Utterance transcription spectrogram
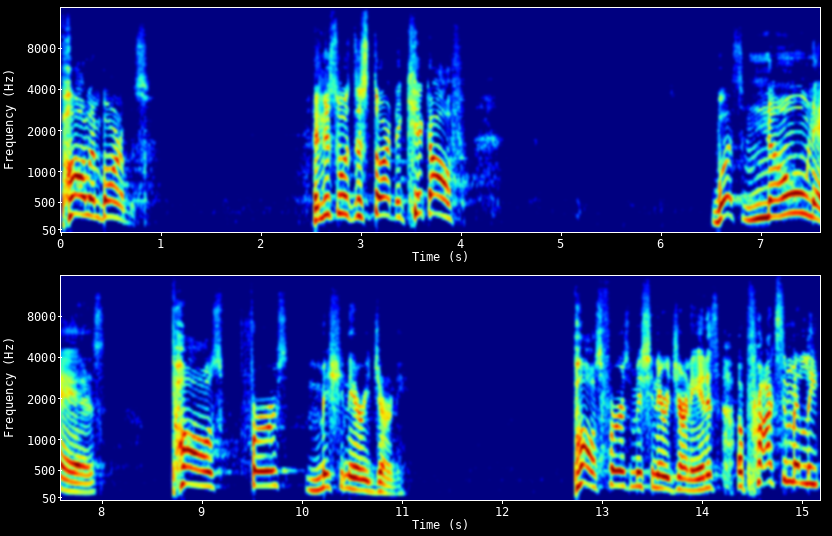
Paul and Barnabas and this was the start to kick off what's known as Paul's first missionary journey. Paul's first missionary journey, and it's approximately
